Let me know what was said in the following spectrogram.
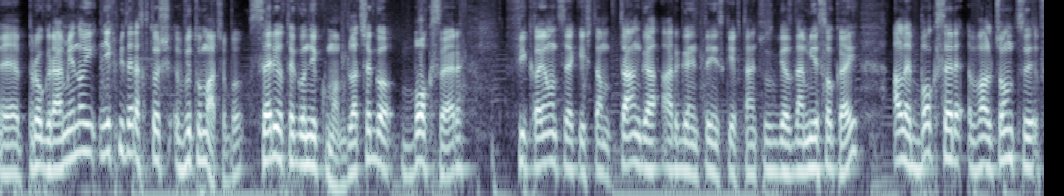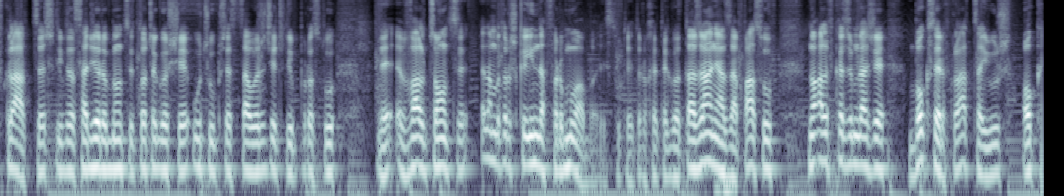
e, programie. No i niech mi teraz ktoś wytłumaczy, bo serio tego nie kumam. Dlaczego bokser fikający jakieś tam tanga argentyńskie w tańcu z gwiazdami jest ok, ale bokser walczący w klatce, czyli w zasadzie robiący to, czego się uczył przez całe życie, czyli po prostu e, walczący, wiadomo, troszkę inna formuła, bo jest tutaj trochę tego tarzania, zapasów, no ale w każdym razie bokser w klatce już ok,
